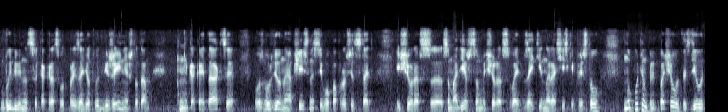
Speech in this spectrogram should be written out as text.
выдвинется, как раз вот произойдет выдвижение, что там какая-то акция, возбужденная общественность его попросит стать еще раз э, самодержцем, еще раз зайти на российский престол. Но Путин предпочел это сделать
